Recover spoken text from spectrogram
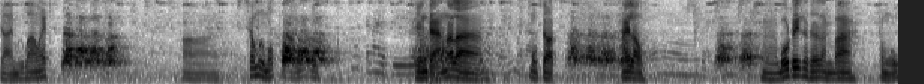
dài 13 m à, 61 m vuông. Hiện trạng đó là một trệt hai lầu. À, bố trí có thể làm ba phòng ngủ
